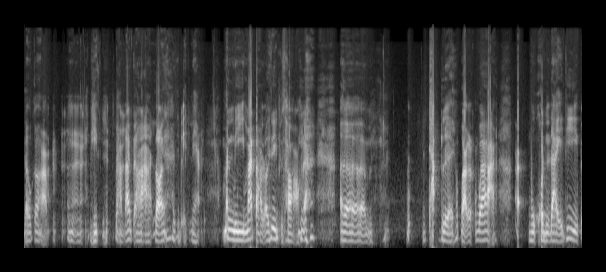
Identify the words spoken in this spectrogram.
แล้วก็ผิดตามมาตราร้อยห้าสิบเนี่ย มันมีมาตราร้อยสิบสองนะชัดเลยว่าว่า บุคคลใดที่ไป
